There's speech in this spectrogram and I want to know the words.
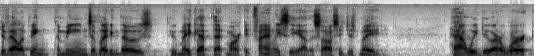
developing a means of letting those who make up that market finally see how the sausage is made, how we do our work,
